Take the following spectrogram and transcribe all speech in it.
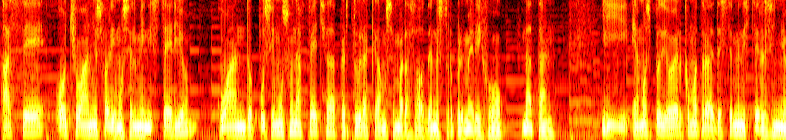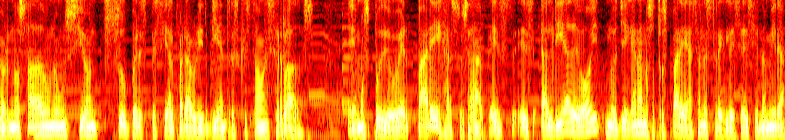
Hace ocho años abrimos el ministerio. Cuando pusimos una fecha de apertura, quedamos embarazados de nuestro primer hijo, Natán. Y hemos podido ver cómo a través de este ministerio el Señor nos ha dado una unción súper especial para abrir vientres que estaban cerrados hemos podido ver parejas, o sea, es, al día de hoy nos llegan a nosotros parejas a nuestra iglesia diciendo, mira,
